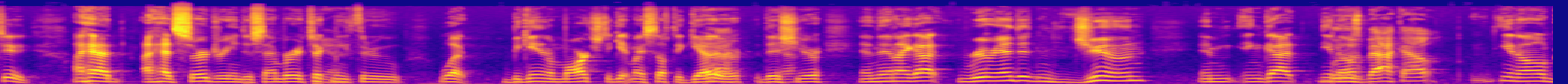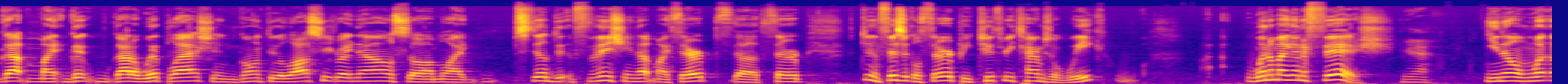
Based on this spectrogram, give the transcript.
dude, I had I had surgery in December. It took Yeah. me through what beginning of March to get myself together Yeah, this yeah. year, and then I got rear-ended in June, and and got you his know back out. you know got my got got a whiplash and going through a lawsuit right now. So I'm like still do, finishing up my therapy, uh, therapy, doing physical therapy two three times a week. When am I going to fish? Yeah. you know when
